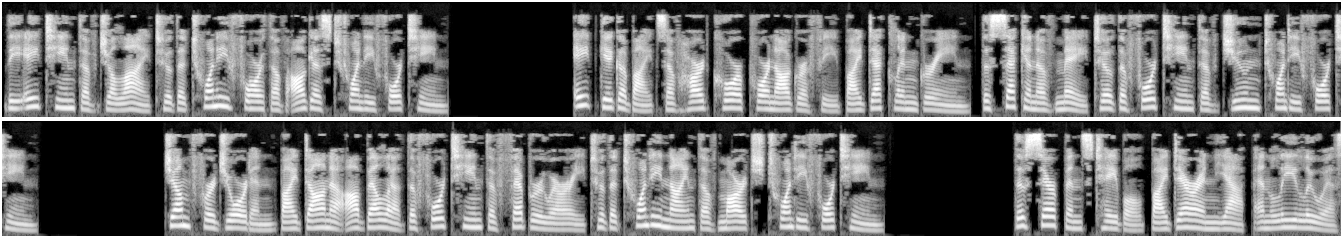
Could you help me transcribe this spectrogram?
the 18th of July to the 24th of August 2014. 8 gigabytes of hardcore pornography by Declan Greene, the 2nd of May to the 14th of June 2014. Jump for Jordan by Donna Abella the 14th of February to the 29th of March 2014 The Serpent's Table by Darren Yap and Lee Lewis.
